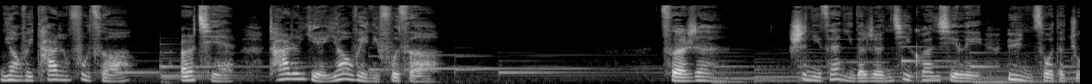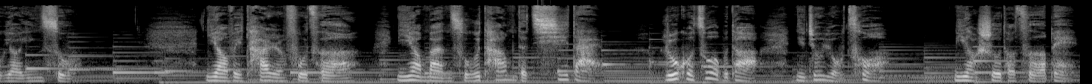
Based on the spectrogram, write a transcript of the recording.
你要为他人负责，而且他人也要为你负责。责任是你在你的人际关系里运作的主要因素。你要为他人负责，你要满足他们的期待。如果做不到，你就有错，你要受到责备，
